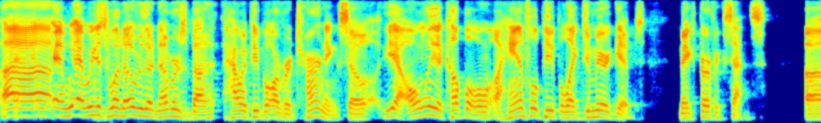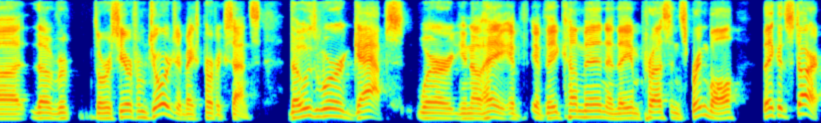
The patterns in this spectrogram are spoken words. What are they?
Uh, and, and, we, just went over their numbers about how many people are returning. So yeah, only a couple, a handful of people like Jahmyr Gibbs makes perfect sense. Uh, the the receiver from Georgia makes perfect sense. Those were gaps where you know, hey, if if they come in and they impress in spring ball, they could start,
